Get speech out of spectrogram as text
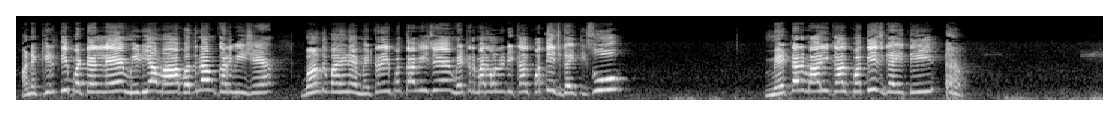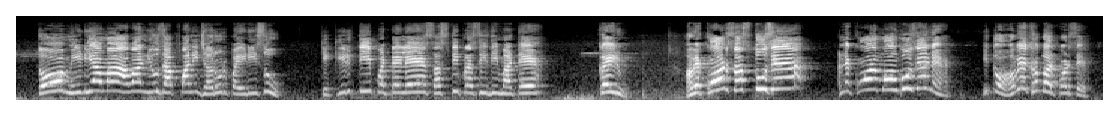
અને કીર્તિ પટેલને મીડિયામાં બદનામ કરવી બંધ બાઈને મેટર પતાવી છે. મેટર મારી ઓલરેડી કાલ પતી જ ગઈ હતી. શું? મેટર મારી કાલ પતી જ ગઈ હતી. તો મીડિયામાં આવા ન્યૂઝ આપવાની જરૂર પડી શું? કે કીર્તિ પટેલે સસ્તી પ્રસિદ્ધિ માટે કર્યું. હવે કોણ સસ્તું છે? અને કોણ મોંઘું છે ને? એ તો હવે ખબર પડશે.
